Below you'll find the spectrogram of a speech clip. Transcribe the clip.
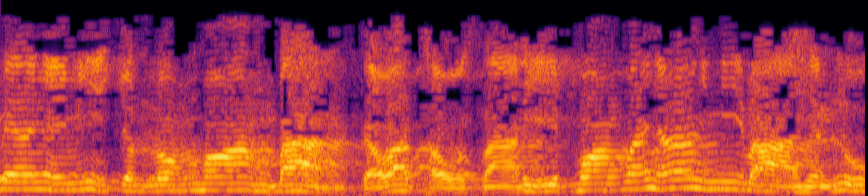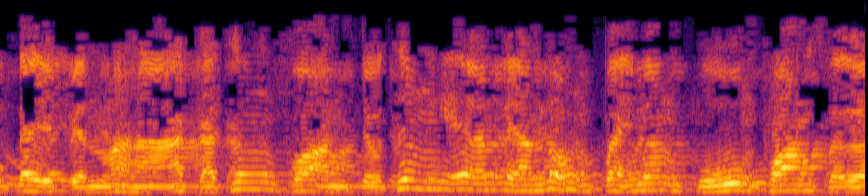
แม่ไงมีจนลงห้องบ้างกะว่าเท่าสาดีพองไว้ยังมีบ่าเห็นลูกได้เป็นมหากระทึงฟอนเจ้าทึงเอียนเลียนลงไปเมืองกูงพองเสือ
